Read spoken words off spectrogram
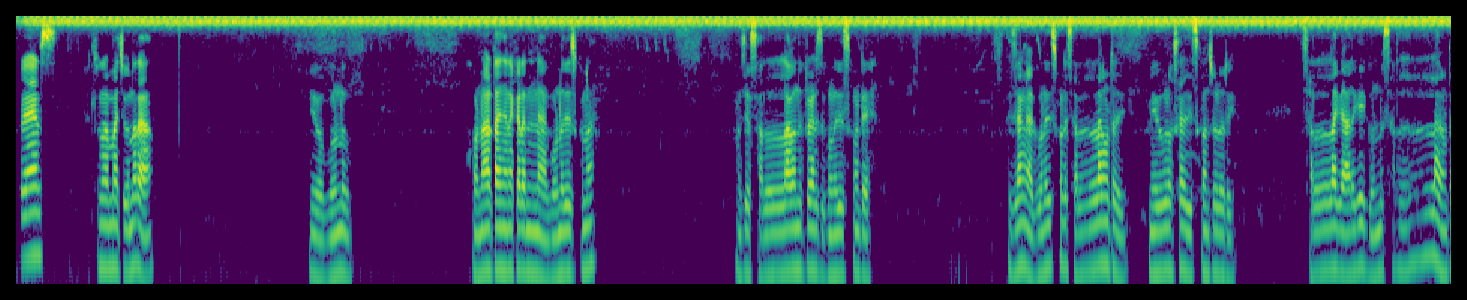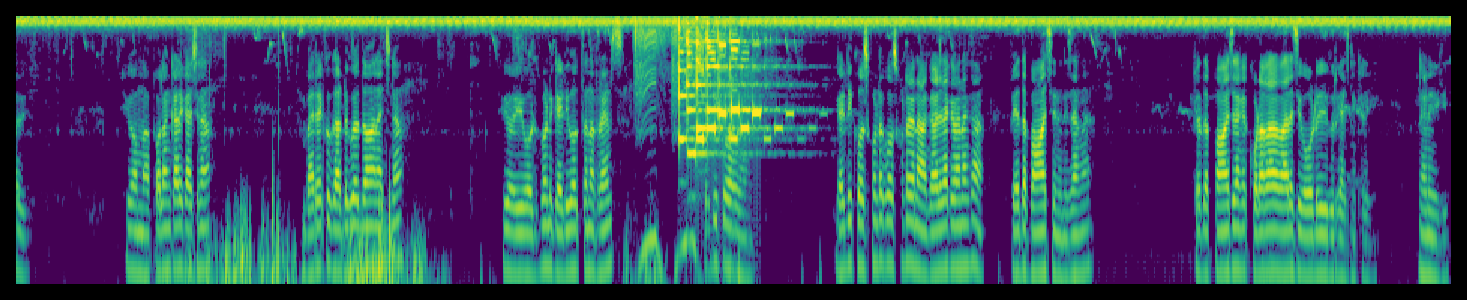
Friends ఎట్లున్నారు? మంచిగా ఉన్నారా? ఇగో గుండు. కొనాటంజన అక్కడ నిన్న గుండు తీసుకున్నా. మంచిగా చల్లగా ఉంది ఫ్రెండ్స్ గుండు తీసుకుంటే. నిజంగా గుండు తీసుకుంటే చల్లగా ఉంటుంది. మీరు కూడా ఒకసారి తీసుకొని చూడరు. చల్ల గాలికి గుండు చల్లగా ఉంటుంది. ఇగో మా పొలం కాడికి వచ్చిన. బర్రెకు గడ్డు కోద్దామని వచ్చిన. ఇగో ఈ ఒడిపండి గడ్డి కోస్తున్నా ఫ్రెండ్స్. గడ్డి కోసుకుంటా కోసుకుంటా నా గాడి దాకా పోయినాక పెద్ద పాము వచ్చింది నిజంగా. పెద్ద పాము వచ్చినాక కొడల వారేసి ఓడి దగ్గరికి వచ్చిన ఇక్కడికి నడికి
